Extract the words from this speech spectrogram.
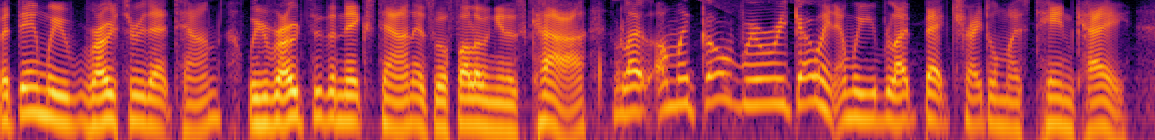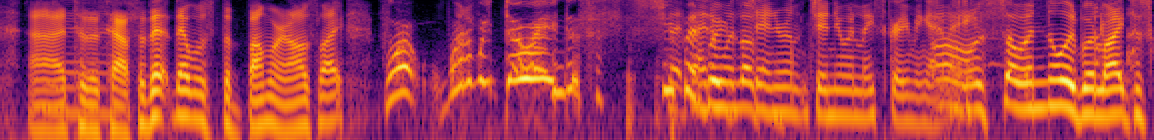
But then we rode through that town. We rode through the next town as we are following in his car. We're like, oh my god, where are we going? And we like backtracked almost 10k uh, yeah. to this house. So that that was the bummer, and I was like, "What? What are we doing? This is stupid." That, that was genu- genuinely screaming at oh, me. I was so annoyed. We're like just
